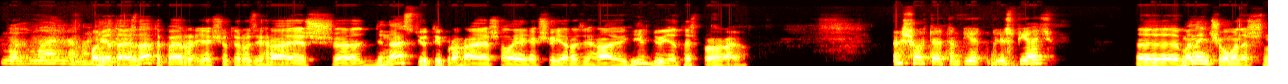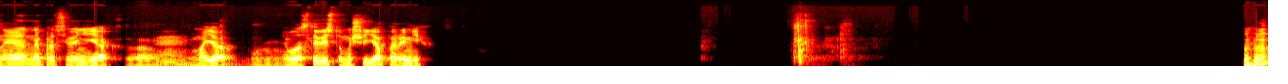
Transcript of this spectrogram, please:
Нормально. Пам'ятаєш, да? тепер, якщо ти розіграєш е, династію, ти програєш, але якщо я розіграю гільдію, я теж програю. А що в тебе там плюс 5? Е, мене нічого, в мене ж не, не працює ніяк е, моя властивість, тому що я переміг. Угу.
